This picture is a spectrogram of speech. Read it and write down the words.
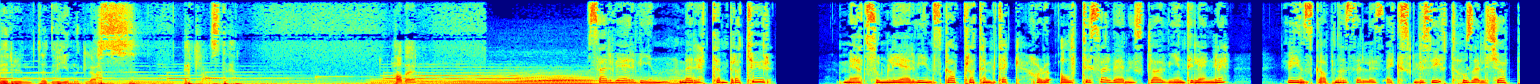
rundt et vinglass Ha det! Server vinen med rett temperatur. Med et sommelier vinskap fra Temtec har du alltid serveringsklar vin tilgjengelig. Vinskapene selges eksklusivt hos Elkjøp.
